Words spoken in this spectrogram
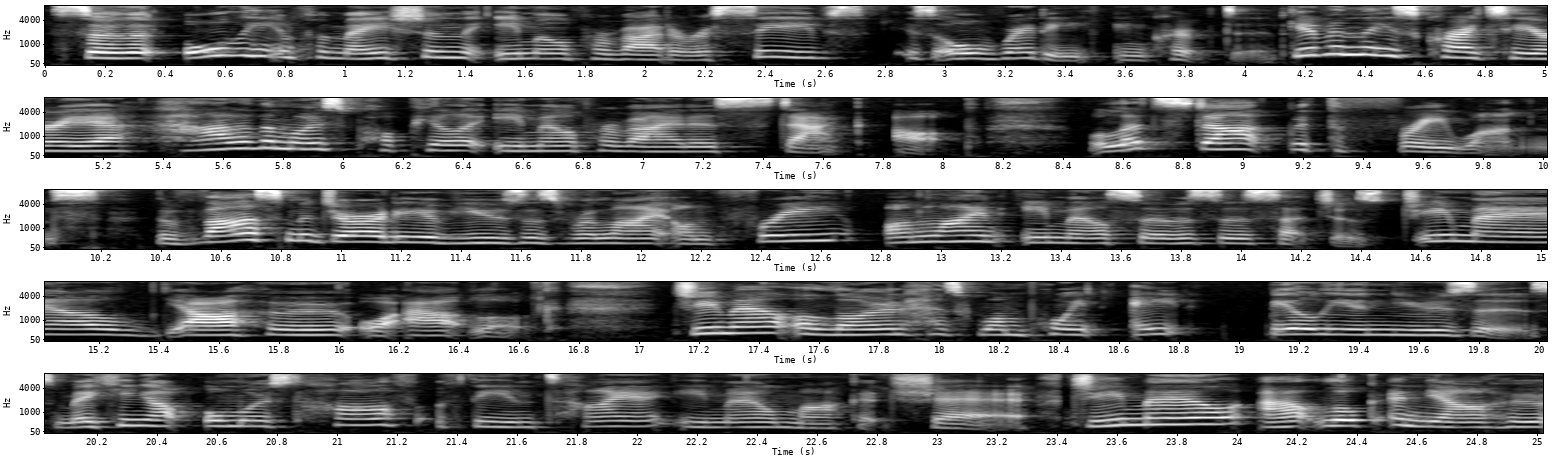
so that all the information the email provider receives is already encrypted. Given these criteria, how do the most popular email email providers stack up? Well, let's start with the free ones. The vast majority of users rely on free online email services such as Gmail, Yahoo, or Outlook. Gmail alone has 1.8 billion users, making up almost half of the entire email market share. Gmail, Outlook, and Yahoo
